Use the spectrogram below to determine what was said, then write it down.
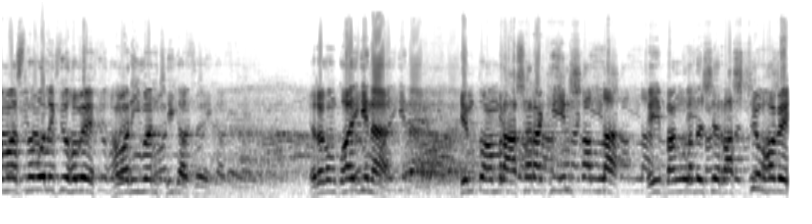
নামাজ না বলে কি হবে? আমার ইমান ঠিক আছে। এরকম কয় কিনা? কিন্তু আমরা আশা রাখি ইনশাল্লাহ এই বাংলাদেশের রাষ্ট্রীয়ভাবে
